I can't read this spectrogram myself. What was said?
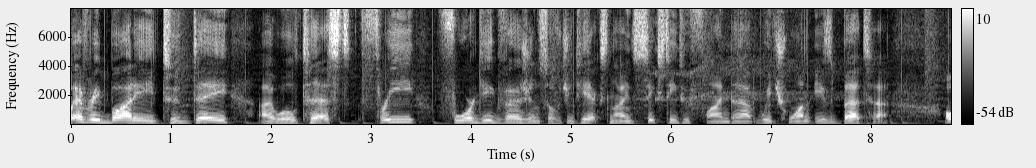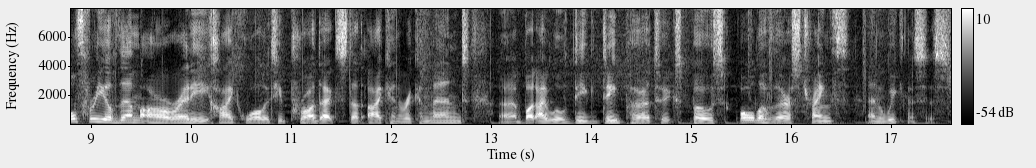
everybody! Today I will test three 4 gig versions of GTX 960 to find out which one is better. All three of them are already high quality products that I can recommend, uh, but I will dig deeper to expose all of their strengths and weaknesses.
